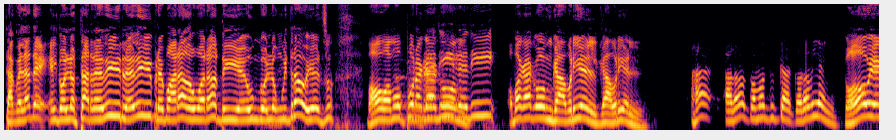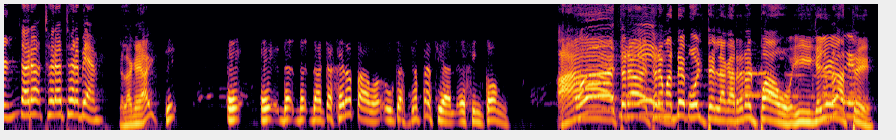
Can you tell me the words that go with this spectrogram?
¿Te acuerdas de El gordo está ready, ready, preparado para ti? Es un gordo muy travieso. Vamos, vamos por acá Ready, con... ready. Vamos acá con Gabriel. Gabriel. Ajá, aló, ¿cómo estás? ¿Todo bien? ¿Todo bien? Tara, tara, tara, bien. ¿Qué es la que hay? Sí. Eh, eh, de, de, de la cajera pavo, ocasión especial, el rincón. Ah, Oh, este, era, este era más deporte en la carrera del pavo. ¿Y qué llegaste?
